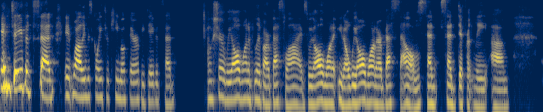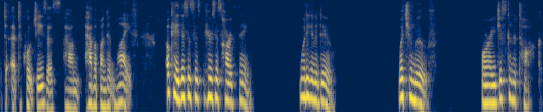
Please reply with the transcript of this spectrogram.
And David said, it, while he was going through chemotherapy, David said, Oh, sure. We all want to live our best lives. We all want to, you know, we all want our best selves. Said said differently, um, to, uh, to, quote Jesus, um, have abundant life. Okay, this is his, here's his hard thing. What are you going to do? What's your move? Or are you just going to talk?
